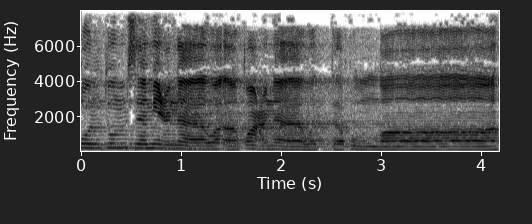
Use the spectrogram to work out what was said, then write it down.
قلتم سمعنا وأطعنا واتقوا الله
